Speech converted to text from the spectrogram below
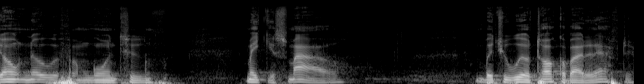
Don't know if I'm going to make you smile, but you will talk about it after.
